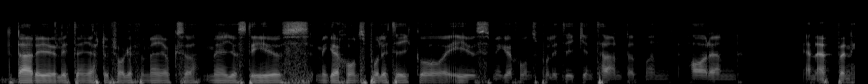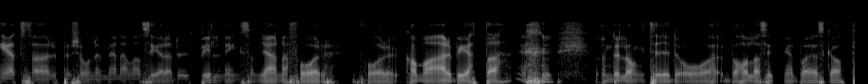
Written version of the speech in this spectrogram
det där är ju lite en hjärtefråga för mig också med just EUs migrationspolitik och EUs migrationspolitik internt att man har en, en öppenhet för personer med en avancerad utbildning som gärna får, får komma och arbeta under lång tid och behålla sitt medborgarskap.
